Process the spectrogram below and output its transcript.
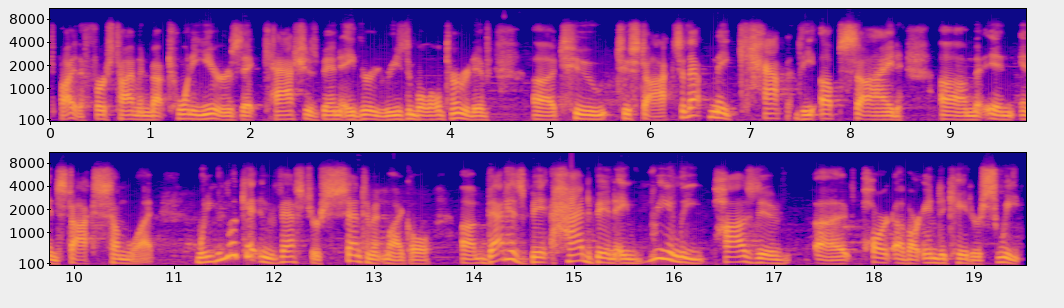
It's probably the first time in about 20 years that cash has been a very reasonable alternative uh, to to stock. So that may cap the upside um, in in stocks somewhat. When you look at investor sentiment, Michael, um, that has been had been a really positive uh, part of our indicator suite.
